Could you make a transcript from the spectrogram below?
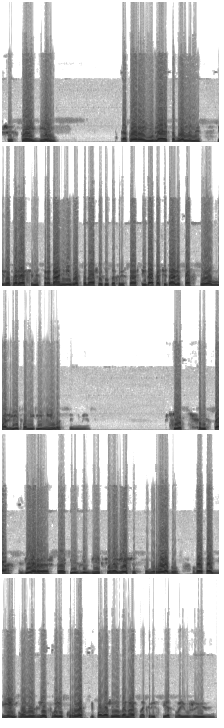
шестой день, который является вольными и страданиями Господа нашего Иисуса Христа, всегда почитали постом, молитвами и милостынями. В честь Христа, веруя, что из любви к человеческому роду в этот день Он излил свою кровь и положил за нас на кресте свою жизнь.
